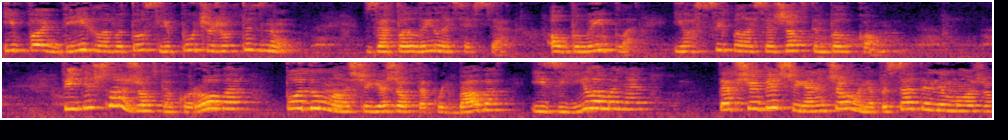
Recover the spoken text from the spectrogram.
і побігла в оту сліпучу жовтизну. Запалилася вся, облипла і осипалася жовтим пилком. Підійшла жовта корова, подумала, що я жовта кульбаба, і з'їла мене. Так що більше я нічого написати не можу.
